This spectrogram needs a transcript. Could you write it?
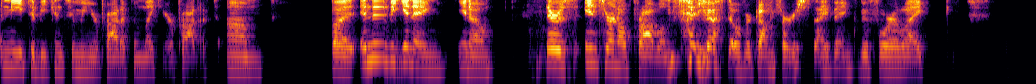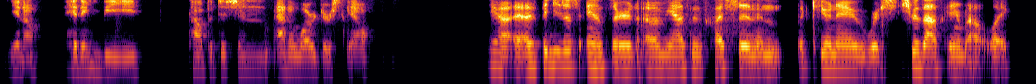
need to be consuming your product and liking your product. Um, but in the beginning, you know, there's internal problems that you have to overcome first, I think, before like, you know, hitting the competition at a larger scale. Yeah, I think you just answered um, Yasmin's question in the Q&A which she was asking about like,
